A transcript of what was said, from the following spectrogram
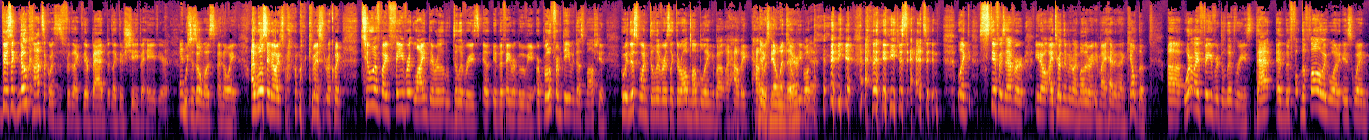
There's like no consequences for like their bad, but like their shitty behavior, And- which is almost annoying. I will say though, I just want to mention it real quick, two of my favorite line de- deliveries in in the favorite movie are both from David Dastmalchian, who in this one delivers like they're all mumbling about like how they how There they was no one there, People. yeah. Yeah, and then he just adds in like stiff as ever. You know, I turned them into my mother in my head and then killed them. Uh, one of my favorite deliveries, that and the the following one is when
